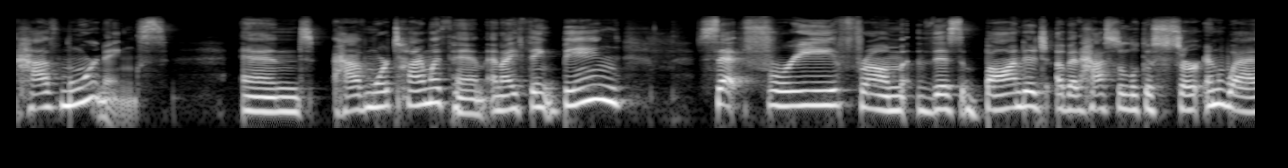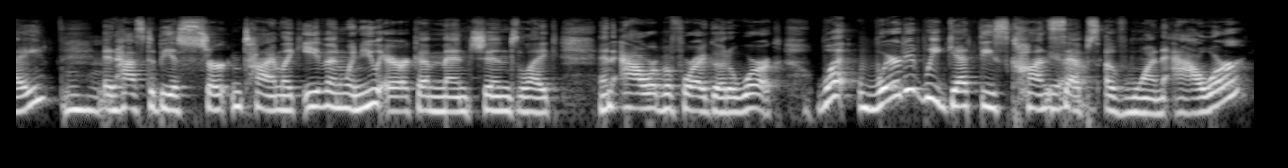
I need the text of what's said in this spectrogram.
have mornings and have more time with him. And I think being set free from this bondage of it has to look a certain way. It has to be a certain time. Like even when you, Erica, mentioned like an hour before I go to work, what where did we get these concepts of one hour?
